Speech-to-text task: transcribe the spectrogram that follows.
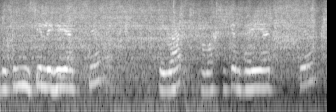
দেখুন, নিচে লেগে যাচ্ছে। এবার আমার চিকেন হয়ে যাচ্ছে।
